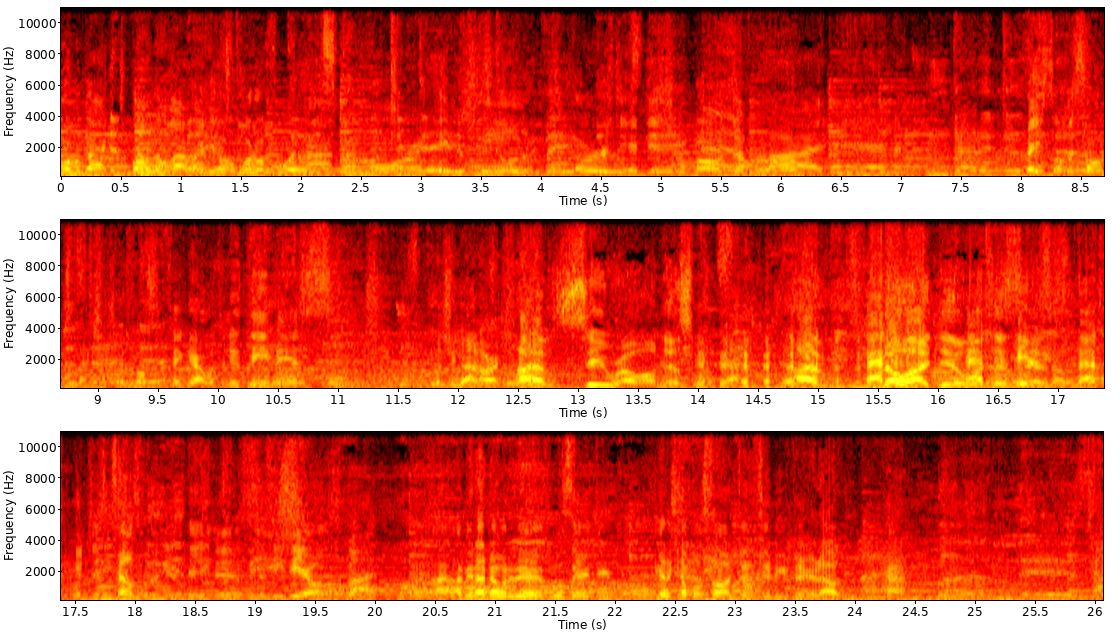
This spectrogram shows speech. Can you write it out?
Welcome back to Ball Don't Lie right here on 104.9 The Horn, a new theme Thursday edition of Ball Don't Lie, and based on the song selections, we're supposed to figure out what the new theme is. What you got, Hart? I have zero on this one. I have Patrick- no idea what Patrick's this here, is. so Patrick could just tell us what the new theme is because he's here on the spot. I, I mean, I know what it is. We'll see. We'll get a couple songs in and see if we can figure it out. Okay.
